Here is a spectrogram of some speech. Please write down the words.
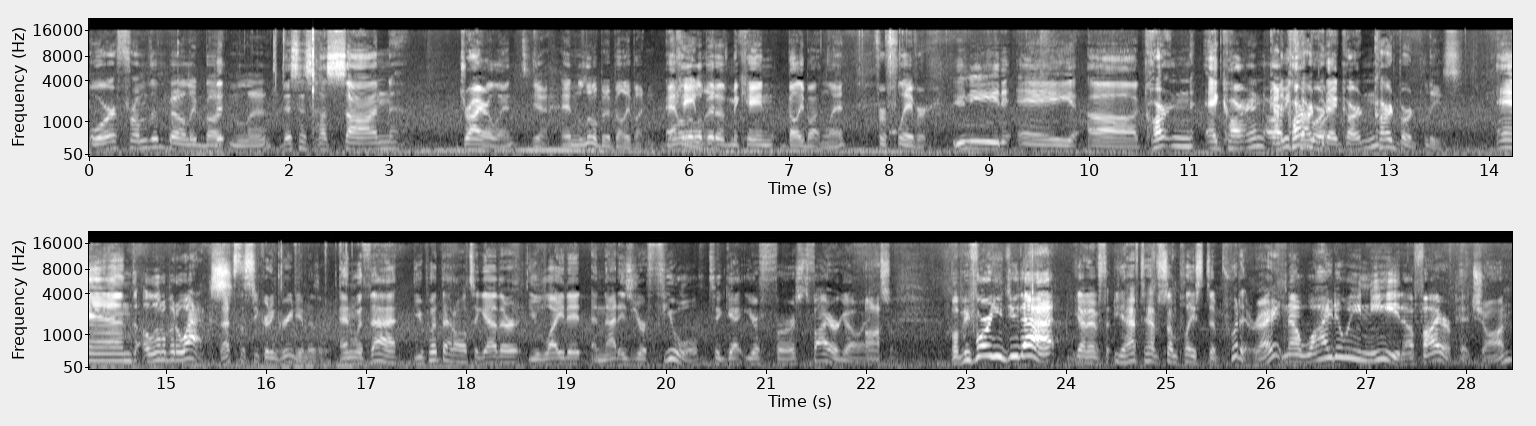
Or from the belly button lint. This is Hassan dryer lint. Yeah, and a little bit of belly button. and a McCain little bit of McCain belly button lint. for flavor. You need a uh, carton, egg carton, or be cardboard, egg carton, Cardboard, please. and a little bit of wax. That's the secret ingredient, isn't it? and with that, you put that all together, you light it, and that is your fuel to get your first fire going. Awesome. But before you do that, You gotta have, you have to have some place to put it, right? now why do we need a fire pit, Sean?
